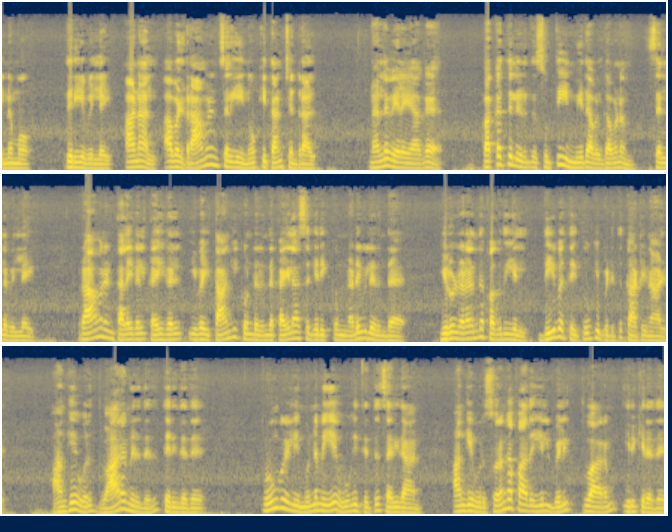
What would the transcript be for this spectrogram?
என்னமோ தெரியவில்லை. ஆனால் அவள் ராவணன் சிலையை நோக்கித்தான் சென்றாள். நல்ல வேளையாக பக்கத்தில் இருந்த சுத்தியின் மீது அவள் கவனம் செல்லவில்லை. ராவணன் தலைகள் கைகள் இவை தாங்கிக் கொண்டிருந்த கைலாசகிரிக்கும் நடுவில் இருந்த இருளடர்ந்த பகுதியில் தீபத்தை தூக்கி பிடித்து காட்டினாள். அங்கே ஒரு துவாரம் இருந்தது தெரிந்தது. பூங்குழலி முன்னமேயே ஊகித்தது சரிதான். அங்கே ஒரு சுரங்கப்பாதையில் வெளித்துவாரம் இருக்கிறது.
